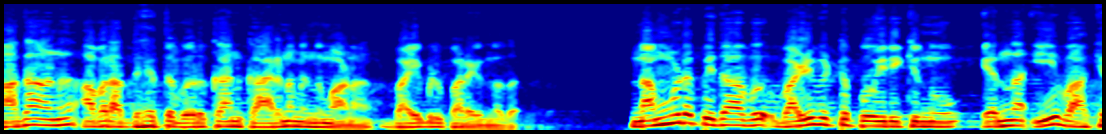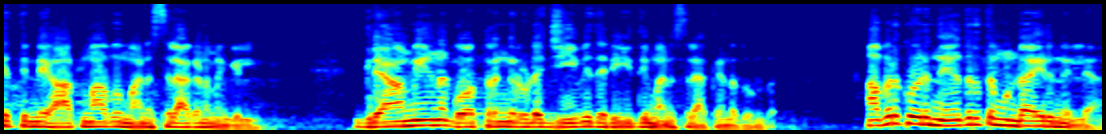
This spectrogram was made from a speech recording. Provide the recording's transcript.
അതാണ് അവർ അദ്ദേഹത്തെ വെറുക്കാൻ കാരണമെന്നുമാണ് ബൈബിൾ പറയുന്നത്. നമ്മുടെ പിതാവ് വഴിവിട്ടു പോയിരിക്കുന്നു എന്ന ഈ വാക്യത്തിന്റെ ആത്മാവ് മനസ്സിലാകണമെങ്കിൽ ഗ്രാമീണ ഗോത്രങ്ങളുടെ ജീവിത രീതി മനസ്സിലാക്കേണ്ടതുണ്ട്. അവർക്കൊരു നേതൃത്വമുണ്ടായിരുന്നില്ല.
